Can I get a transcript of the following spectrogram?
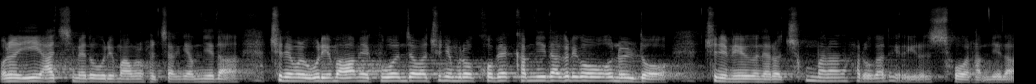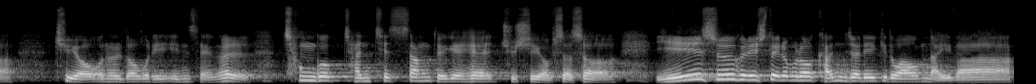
오늘 이 아침에도 우리 마음을 활짝 엽니다. 주님을 우리 마음의 구원자와 주님으로 고백합니 다. 그리고 오늘도 주님의 은혜로 충만한 하루가 되기를 소원합니다. 주여 오늘도 우리 인생을 천국 잔치상 되게 해 주시옵소서. 예수 그리스도 이름으로 간절히 기도하옵나이다.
